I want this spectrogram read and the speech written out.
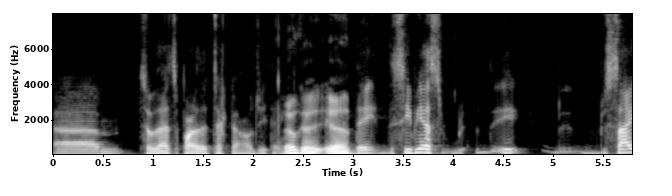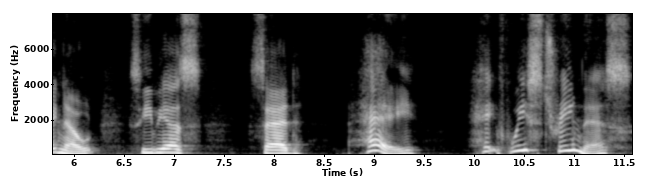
Um, so that's part of the technology thing. Okay. Yeah. They the CBS. Side note: CBS said, "Hey, hey, if we stream this,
